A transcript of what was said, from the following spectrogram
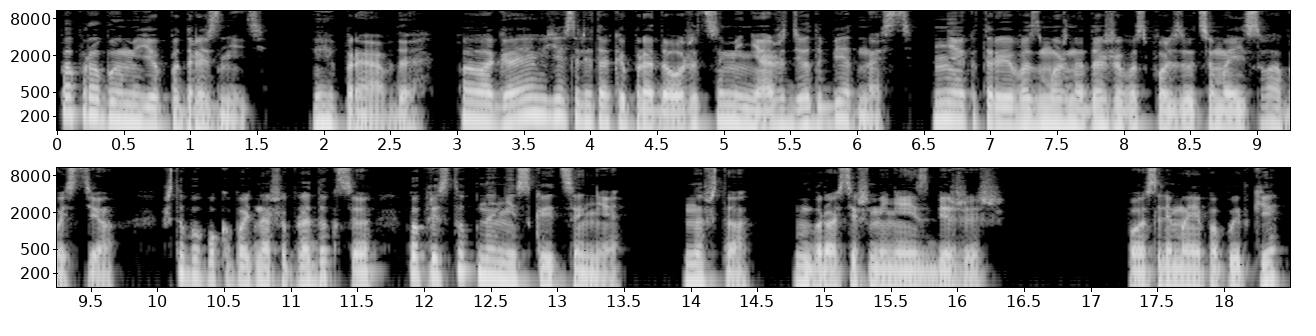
Попробуем ее подразнить. И правда, полагаю, если так и продолжится, меня ждет бедность. Некоторые, возможно, даже воспользуются моей слабостью, чтобы покупать нашу продукцию по преступно низкой цене. Ну что, бросишь меня и сбежишь? После моей попытки,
